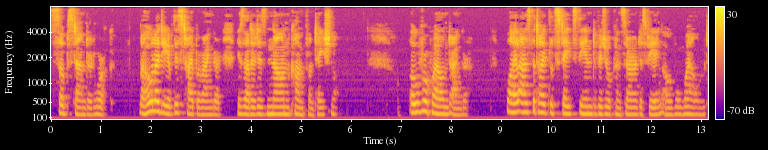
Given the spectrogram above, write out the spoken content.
substandard work. The whole idea of this type of anger is that it is non confrontational. Overwhelmed anger. While, as the title states, the individual concerned is feeling overwhelmed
